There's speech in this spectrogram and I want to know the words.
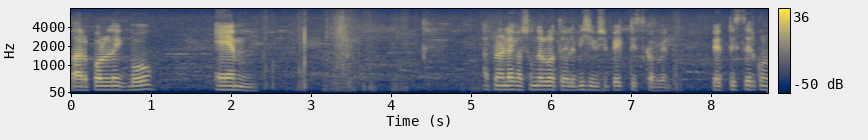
তারপর লিখব এম আপনার লেখা সুন্দর করতে হলে বেশি বেশি প্র্যাকটিস করবেন। প্র্যাকটিসের কোনো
